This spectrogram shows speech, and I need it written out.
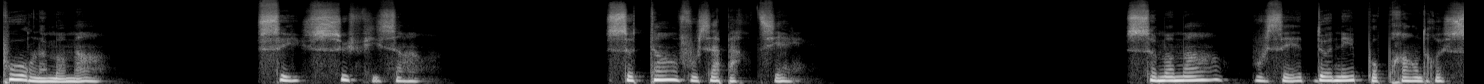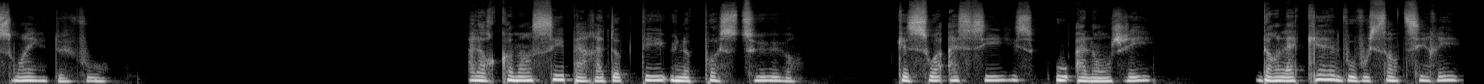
pour le moment, c'est suffisant ce temps vous appartient. Ce moment vous est donné pour prendre soin de vous. Alors commencez par adopter une posture, qu'elle soit assise ou allongée, dans laquelle vous vous sentirez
